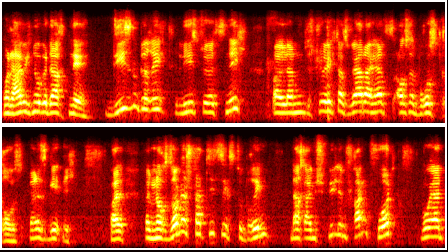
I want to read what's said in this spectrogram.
Und da habe ich nur gedacht, nee, diesen Bericht liest du jetzt nicht, weil dann schlägt das Werderherz aus der Brust raus, weil es geht nicht. Weil, wenn noch so eine Statistik zu bringen, nach einem Spiel in Frankfurt, wo er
